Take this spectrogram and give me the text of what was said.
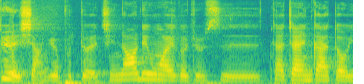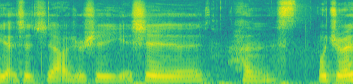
越想越不对对。然后另外一个。就是大家应该都也是知道，就是也是很。我觉得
